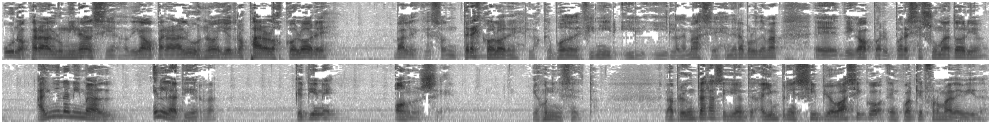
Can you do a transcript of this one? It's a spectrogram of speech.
unos para la luminancia, digamos, para la luz, ¿no? Y otros para los colores, ¿vale? Que son tres colores los que puedo definir y, y lo demás se genera por lo demás, eh, digamos, por, por ese sumatorio. Hay un animal en la Tierra que tiene 11 y es un insecto. La pregunta es la siguiente, hay un principio básico en cualquier forma de vida,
